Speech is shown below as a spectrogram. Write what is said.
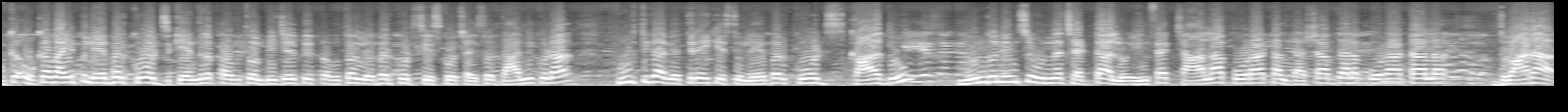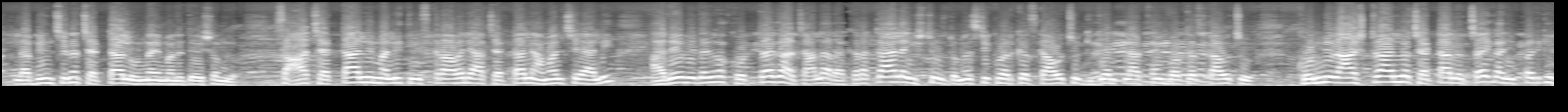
ఒక ఒకవైపు లేబర్ కోడ్స్ కేంద్ర ప్రభుత్వం బీజేపీ ప్రభుత్వం లేబర్ కోడ్స్ తీసుకొచ్చాయి. సో దాన్ని కూడా పూర్తిగా వ్యతిరేకిస్తూ లేబర్ కోడ్స్ కాదు ముందు నుంచి ఉన్న చట్టాలు. ఇన్ఫ్యాక్ట్ చాలా పోరాటాలు దశాబ్దాల పోరాటాల ద్వారా లభించిన చట్టాలు ఉన్నాయి మన దేశంలో. సో ఆ చట్టాల్ని మళ్ళీ తీసుకురావాలి ఆ చట్టాన్ని అమలు చేయాలి. అదే విధంగా కొత్తగా చాలా రకరకాల ఇష్యూస్ డొమెస్టిక్ వర్కర్స్ కావచ్చు గిగన్ ప్లాట్ఫామ్ వర్కర్స్ కావచ్చు కొన్ని రాష్ట్రాల్లో చట్టాలు వచ్చాయి కానీ ఇప్పటికీ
